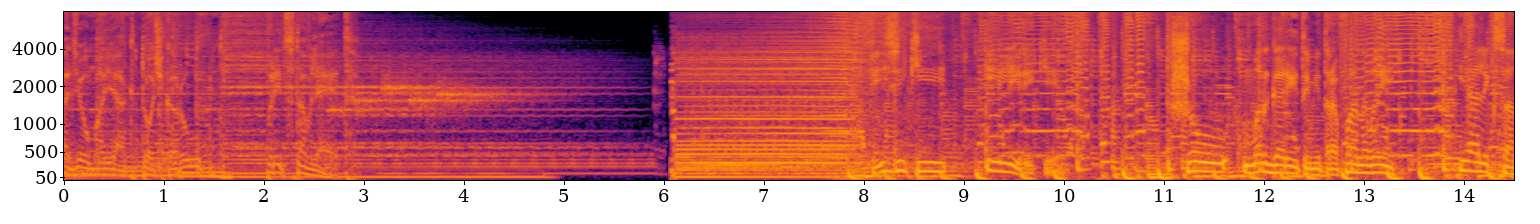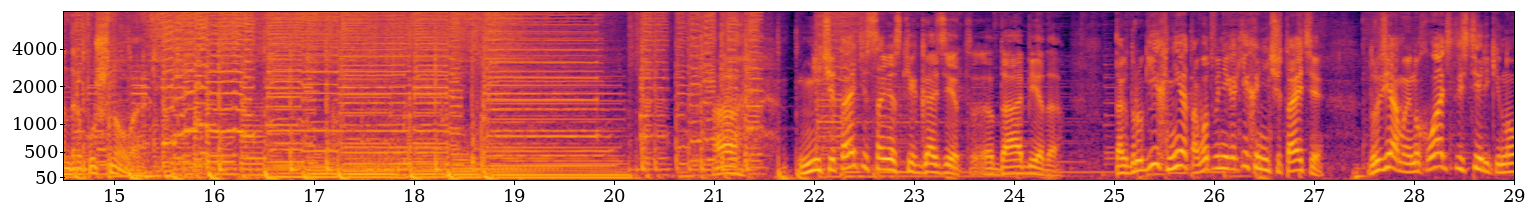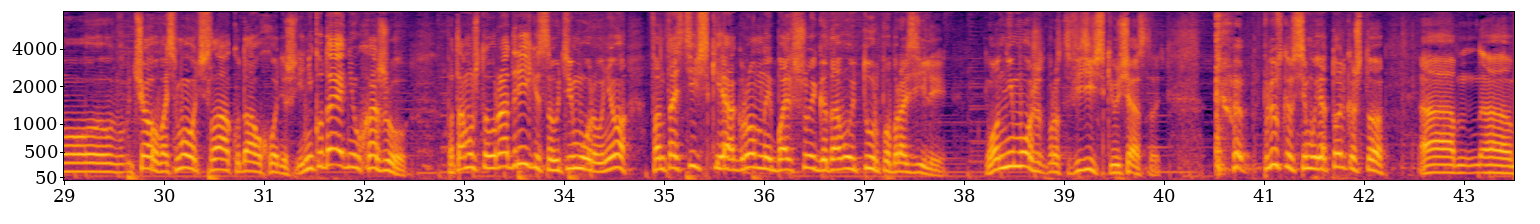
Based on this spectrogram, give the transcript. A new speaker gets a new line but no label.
Радиомаяк.ру представляет. Физики и лирики. Шоу Маргариты Митрофановой и Александра Пушнова.
А, не читайте советских газет э, до обеда. Так других нет, а вот вы никаких и не читайте. Друзья мои, ну хватит истерики, ну что, 8 числа куда уходишь? И никуда я не ухожу. Потому что у Родригеса, у Тимура, у него фантастический огромный большой годовой тур по Бразилии. Он не может просто физически участвовать. Плюс ко всему, я только что э, э,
